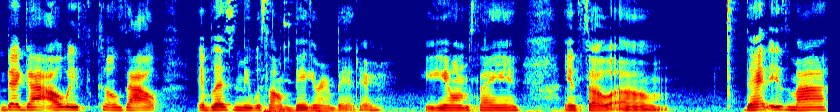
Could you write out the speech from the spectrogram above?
that God always comes out and blesses me with something bigger and better. You get what I'm saying? And so, um, that is my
